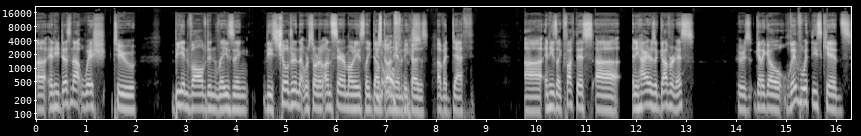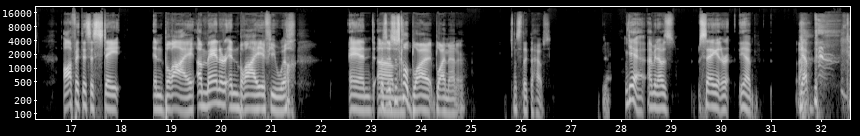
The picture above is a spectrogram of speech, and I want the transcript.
uh, and he does not wish to be involved in raising these children that were sort of unceremoniously dumped on him because of a death. Uh, and he's like, "Fuck this!" Uh, and he hires a governess who's gonna go live with these kids off at this estate in Bly, a manor in Bly, if you will. And um, It's, it's just called Bly Bly Manor. It's like the house. Yeah, Yeah. I mean, I was saying it. Yeah. Yep.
